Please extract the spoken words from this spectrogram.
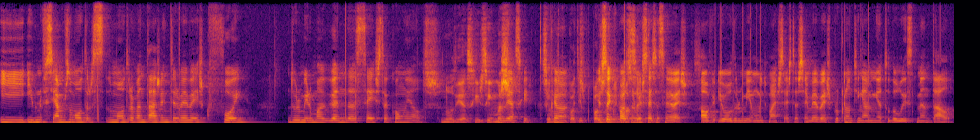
e, e beneficiámos de uma, outra, de uma outra vantagem de ter bebés que foi dormir uma ganda cesta com eles. No dia a seguir, sim, No mas. dia a seguir. sim, Porque, mas podes- tipo, podes eu sei que numa dormir cesta. sem bebés. Óbvio, eu dormia muito mais cestas sem bebés porque não tinha a minha to-do list mental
